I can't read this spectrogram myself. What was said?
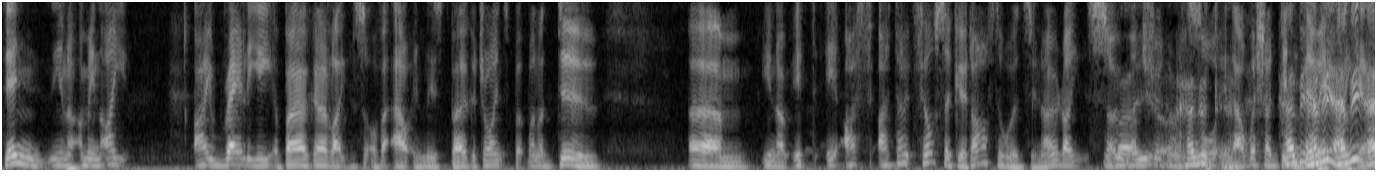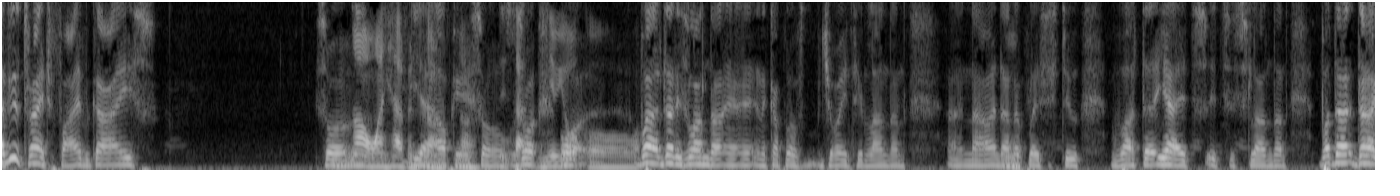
then you know, I mean, I I rarely eat a burger like sort of out in these burger joints, but when I do, um, you know, it, it I, f- I don't feel so good afterwards. You know, like so Well, much sugar and have you- salt in. I wish I didn't have you, do have it. you, have like, you, you know. have you tried Five Guys? So No, I haven't, Yeah, no, okay. no. So, so New York or- well, there is London uh, in a couple of joints in London uh, now and other places too. But uh, yeah, it's it's it's London. But there, there are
